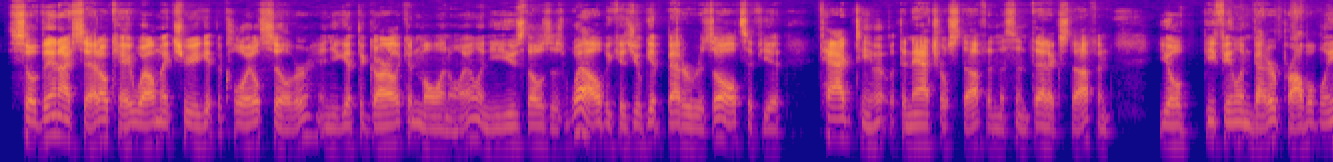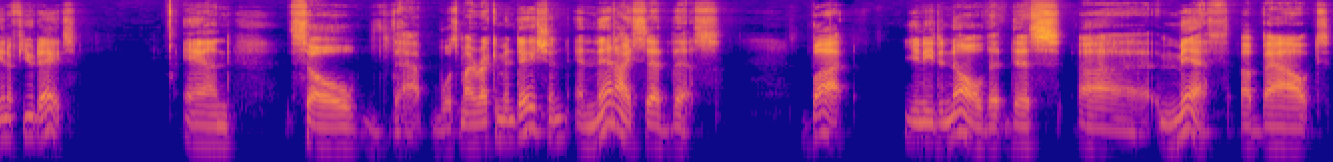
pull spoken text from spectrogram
So then I said, okay, well, make sure you get the colloidal silver and you get the garlic and mullein oil and you use those as well because you'll get better results if you tag team it with the natural stuff and the synthetic stuff and you'll be feeling better probably in a few days. And so that was my recommendation. And then I said this but you need to know that this uh, myth about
